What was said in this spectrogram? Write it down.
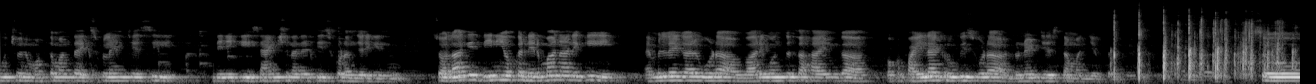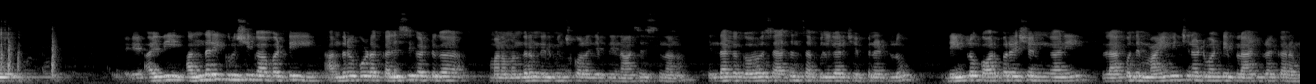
కూర్చొని మొత్తం అంతా ఎక్స్ప్లెయిన్ చేసి దీనికి శాంక్షన్ అనేది తీసుకోవడం జరిగింది. సో అలాగే దీని యొక్క నిర్మాణానికి ఎమ్మెల్యే గారు కూడా వారి వంతు సహాయంగా ఒక ఫైవ్ ల్యాక్ రూపీస్ కూడా డొనేట్ చేస్తామని చెప్పారు. సో అది అందరి కృషి కాబట్టి అందరూ కూడా కలిసికట్టుగా మనం అందరం నిర్మించుకోవాలని చెప్పి నేను ఆశిస్తున్నాను. ఇందాక గౌరవ శాసనసభ్యులు గారు చెప్పినట్లు దీంట్లో కార్పొరేషన్ కానీ లేకపోతే మేము ఇచ్చినటువంటి ప్లాన్ ప్రకారం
